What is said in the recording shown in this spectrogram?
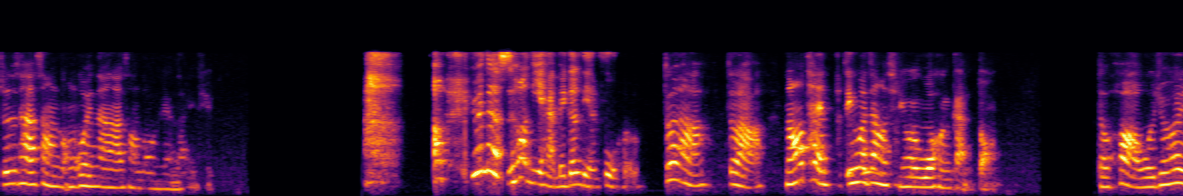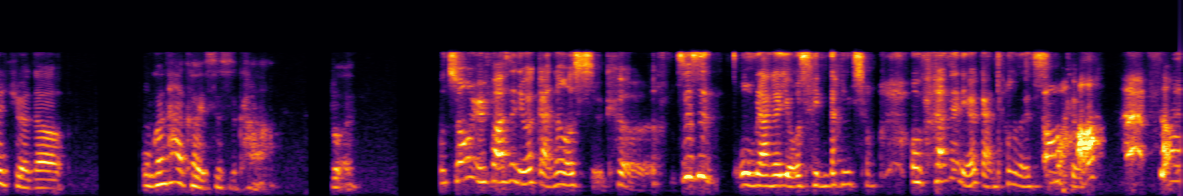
就是他上中为娜娜上中间那一天。因为那个时候你也还没跟莲复合。对啊，对啊，然后他也因为这样的行为我很感动的话，我就会觉得我跟他也可以试试看啊。对，我终于发现你会感动的时刻了，就是我们两个友情当中，我发现你会感动的时刻。什么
